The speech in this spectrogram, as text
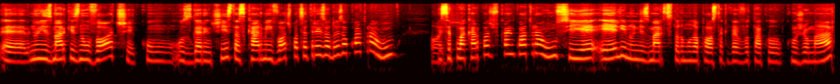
é, Nunes Marques não vote com os garantistas, Carmen vote, pode ser 3 a 2 ou 4 a 1 pode. Esse placar pode ficar em 4 a 1 se ele, Nunes Marques, todo mundo aposta que vai votar com, com Gilmar,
